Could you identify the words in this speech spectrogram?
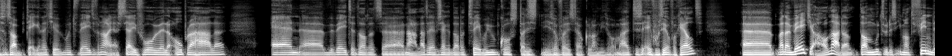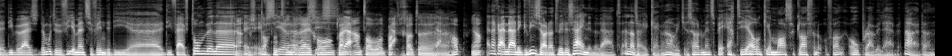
Dus dat zou betekenen dat je moet weten van, nou ja, stel je voor, we willen Oprah halen. En eh, we weten dat het, eh, nou laten we even zeggen dat het 2 miljoen kost. Dat is niet zoveel, is het ook lang niet hoor. Maar het is even heel veel geld. Eh, maar dan weet je al, nou dan, dan moeten we dus iemand vinden die bewijst. Dan moeten we vier mensen vinden die, eh, die vijf ton willen. ja, eh, dus 80-20 investeren. regel, Precies. een klein Ja. aantal, pak Ja. de grote Ja. hap. Ja. En dan ga je nadenken, wie zou dat willen zijn inderdaad? En dan zou je kijken, nou weet je, zouden mensen bij RTL een keer een masterclass van, van Oprah willen hebben? Nou, dan,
